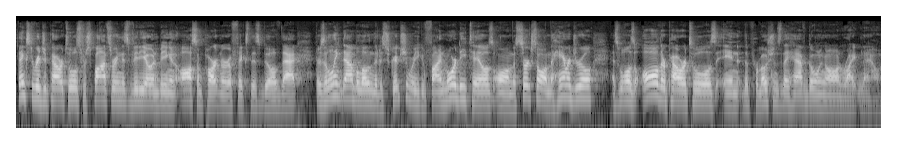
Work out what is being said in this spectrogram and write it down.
Thanks to Ridgid Power Tools for sponsoring this video and being an awesome partner of Fix This Build That. There's a link down below in the description where you can find more details on the circ saw and the hammer drill, as well as all their power tools and the promotions they have going on right now.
